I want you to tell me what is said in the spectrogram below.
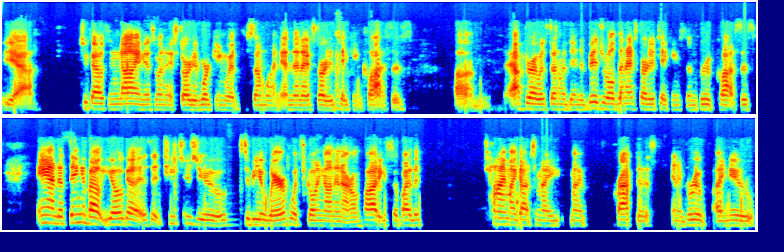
yeah, 2009 is when I started working with someone, and then I started taking classes. Um, after I was done with the individual, then I started taking some group classes. And the thing about yoga is it teaches you to be aware of what's going on in our own body. So by the time I got to my my practice in a group, I knew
